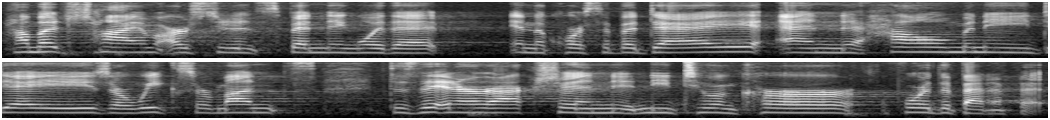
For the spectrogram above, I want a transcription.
How much time are students spending with it in the course of a day? And how many days or weeks or months does the interaction need to incur for the benefit?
